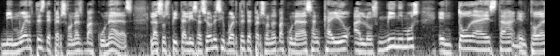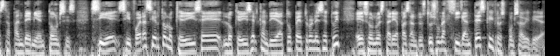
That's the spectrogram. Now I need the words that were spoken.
ni muertes de personas vacunadas. Las hospitalizaciones y muertes de personas vacunadas han caído a los mínimos en toda esta, en toda esta pandemia. Entonces, si, e- si fuera cierto lo que dice, lo que dice el candidato Petro en ese tuit, eso no estaría pasando. Esto es una gigantesca irresponsabilidad.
